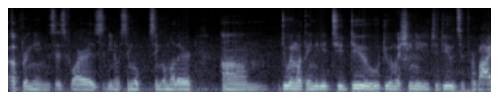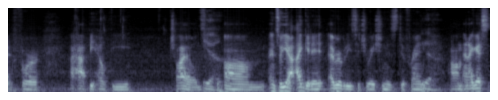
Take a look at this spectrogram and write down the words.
upbringings as far as you know, single single mother, um, doing what they needed to do, doing what she needed to do to provide for a happy, healthy child. Yeah. Um, and so yeah, I get it. Everybody's situation is different. Yeah. Um, and I guess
